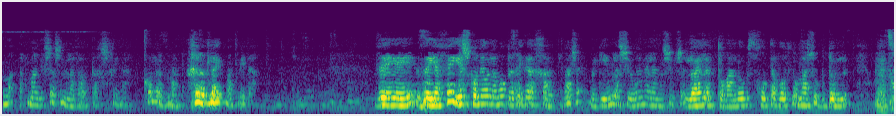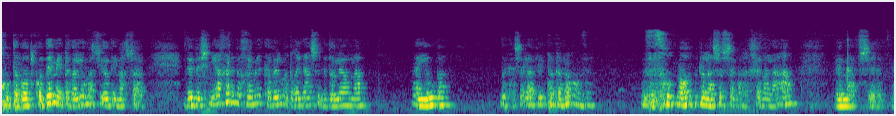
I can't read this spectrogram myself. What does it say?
את מרגישה שמלווה אותך שכינה כל הזמן, אחרת לא היית מתמידה. וזה יפה, יש קונה עולמו ברגע אחד. מה שמגיעים לשיעורים האלה אנשים שלא היה להם תורה, לא זכות אבות, לא משהו גדול, אולי זכות אבות קודמת, אבל לא מה שיודעים עכשיו. ובשנייה אחת הם יכולים לקבל מדרגה שגדולי העולם היו בה. זה קשה להבין את הדבר הזה. זו זכות מאוד גדולה שהשם מרחם על העם ומאפשר את זה.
